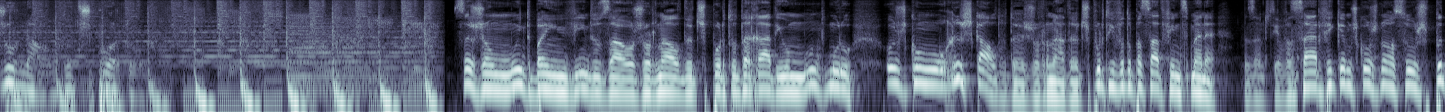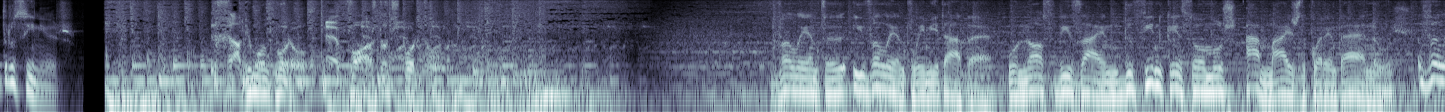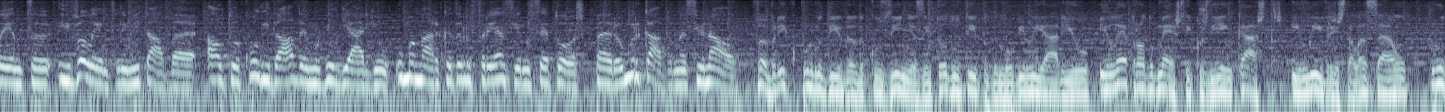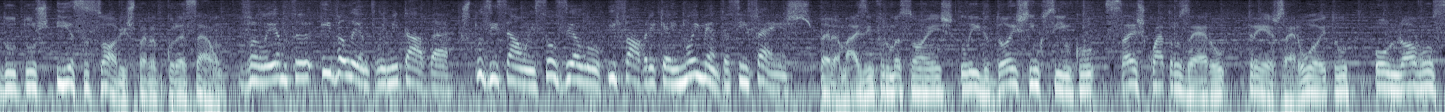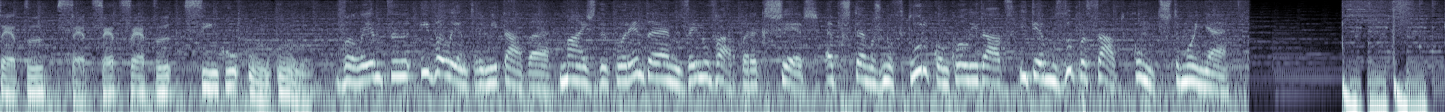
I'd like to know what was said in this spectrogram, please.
Jornal do Desporto. Sejam muito bem-vindos ao Jornal de Desporto da Rádio Montemuro, hoje com o rescaldo da jornada desportiva do passado fim de semana. Mas antes de avançar, ficamos com os nossos patrocínios. Rádio Montemuro, a voz do desporto. Valente e Valente Limitada. O nosso design define quem somos há mais de 40 anos. Valente e Valente Limitada. Alta qualidade em mobiliário, uma marca de referência no setor para o mercado nacional. Fabrico por medida de cozinhas e todo o tipo de mobiliário, eletrodomésticos de encastre e livre instalação, produtos e acessórios para decoração. Valente e Valente Limitada. Exposição em Souzelo e fábrica em Moimenta Sinfãs. Para mais informações, ligue 255 640 308 ou 917 777 511. Valente e Valente Limitada. Mais de 40 anos a inovar para crescer. Apostamos no futuro com qualidade e temos o passado como testemunha.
